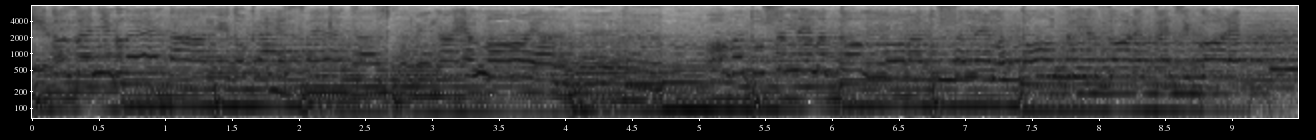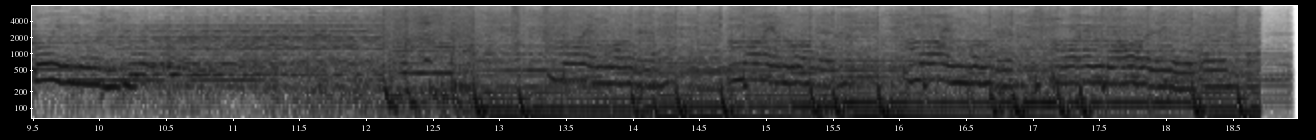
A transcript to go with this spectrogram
いい風に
